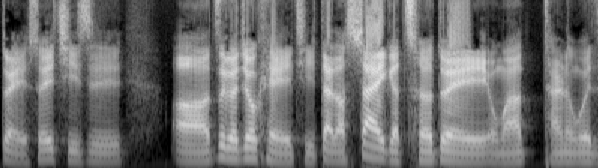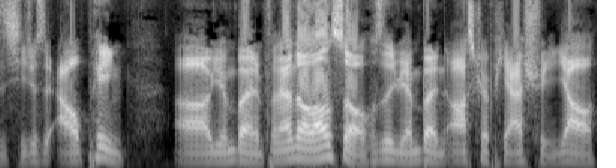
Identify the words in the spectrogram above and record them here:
对，所以其实呃，这个就可以其实带到下一个车队我们要谈的位置，其实就是 Alpine。呃，原本 Fernando Alonso 或是原本 Oscar Piastri 要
